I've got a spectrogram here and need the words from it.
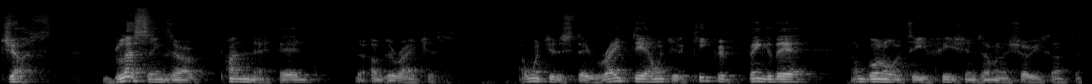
just. Blessings are upon the head of the righteous. I want you to stay right there. I want you to keep your finger there. I'm going over to Ephesians. I'm going to show you something.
